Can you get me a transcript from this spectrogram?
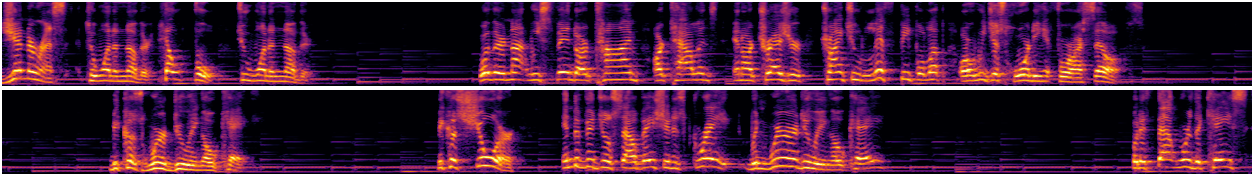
generous to one another, helpful to one another. Whether or not we spend our time, our talents, and our treasure trying to lift people up, or are we just hoarding it for ourselves? Because we're doing okay. Because, sure, individual salvation is great when we're doing okay. But if that were the case,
